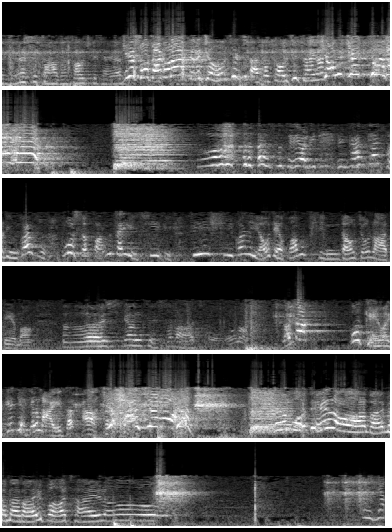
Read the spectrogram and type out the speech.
这是咋个搞起这样？你说咋个呢？这个究竟咋个搞起这样？究竟咋个呢？啊，是这样的，安太傅、灵官府，我是放在一起的。这许官人要得慌，贫道就拿得嘛。呃，想这是拿错了。老大，我格外给娘娘拿一张啊！你害死了！没得了，卖卖卖卖发财喽！哎呀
